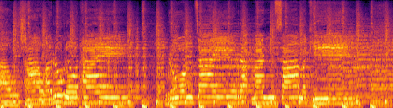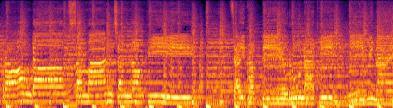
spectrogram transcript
ราเหล่าชาวอรุโนไทย รวมใจรักมันสามัคคีปรองดองสมานฉันน้องพี่ ใจพักดีรู้หน้าที่มีวินัย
